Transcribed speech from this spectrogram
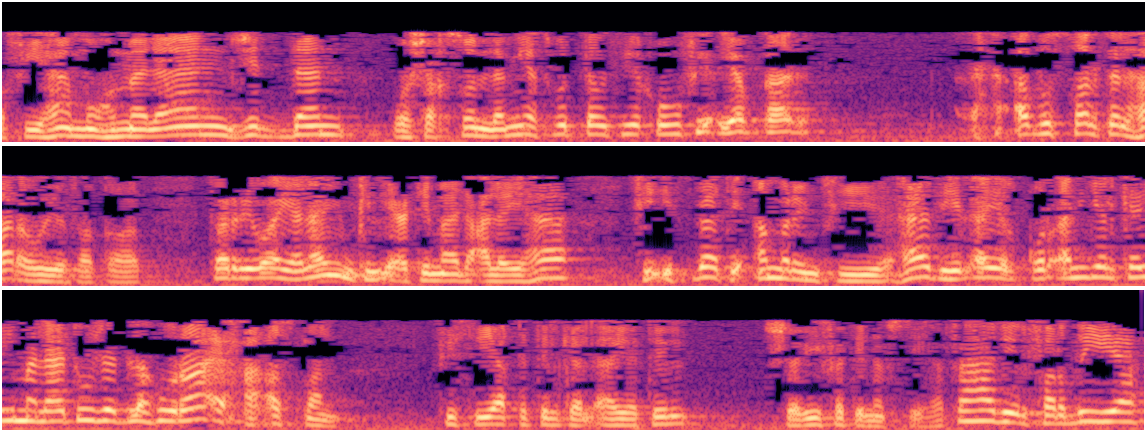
وفيها مهملان جدا وشخص لم يثبت توثيقه في يبقى أبو الصلت الهروي فقط. فالرواية لا يمكن الاعتماد عليها في إثبات أمر في هذه الآية القرآنية الكريمة لا توجد له رائحة أصلا في سياق تلك الآية الشريفة نفسها. فهذه الفرضية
